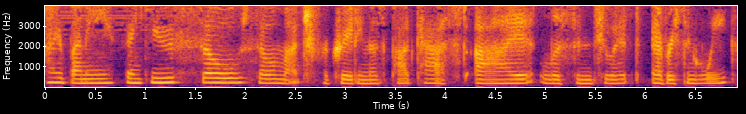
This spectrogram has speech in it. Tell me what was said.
Hi, Bunny. Thank you so, so much for creating this podcast. I listen to it every single week.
